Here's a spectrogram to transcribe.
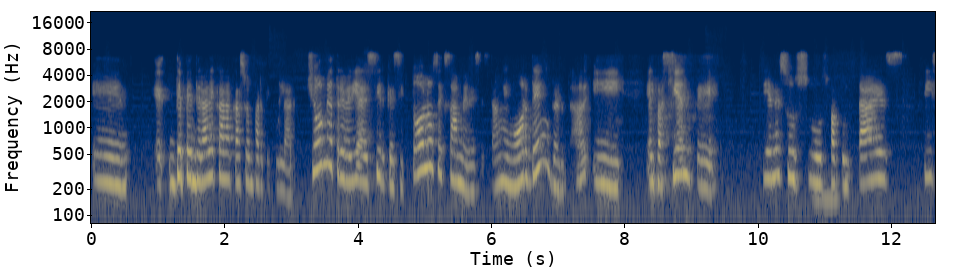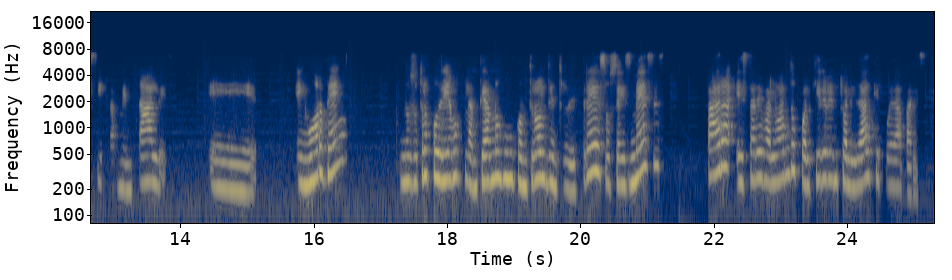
Eh, eh, dependerá de cada caso en particular. Yo me atrevería a decir que si todos los exámenes están en orden, ¿verdad? Y el paciente tiene sus, facultades físicas, mentales, eh, en orden, nosotros podríamos plantearnos un control dentro de tres o seis meses para estar evaluando cualquier eventualidad que pueda aparecer.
